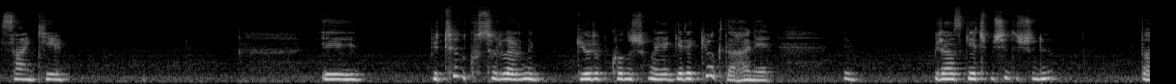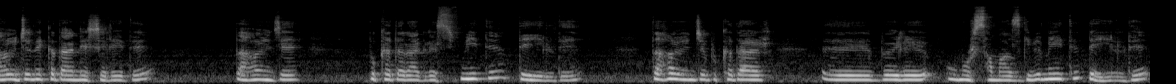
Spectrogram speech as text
Sanki e, bütün kusurlarını görüp konuşmaya gerek yok da hani e, biraz geçmişi düşünün. Daha önce ne kadar neşeliydi, daha önce bu kadar agresif miydi? Değildi. Daha önce bu kadar e, böyle umursamaz gibi miydi? Değildi.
